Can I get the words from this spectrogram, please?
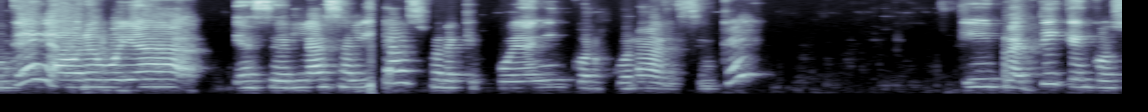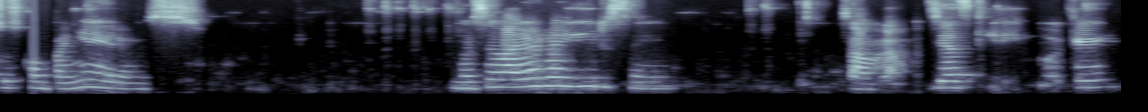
Ok, ahora voy a hacer las salidas para que puedan incorporarse, ¿ok? Y practiquen con sus compañeros. No se vale reírse. Sambra, just kidding, okay?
